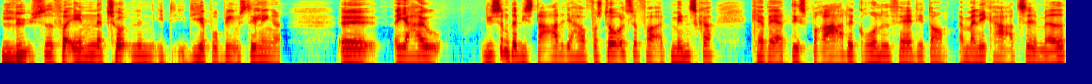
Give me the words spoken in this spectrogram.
lyset for enden af tunnelen i, i de her problemstillinger. Øh, og jeg har jo, ligesom da vi startede, jeg har jo forståelse for, at mennesker kan være desperate grundet fattigdom, at man ikke har til mad,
